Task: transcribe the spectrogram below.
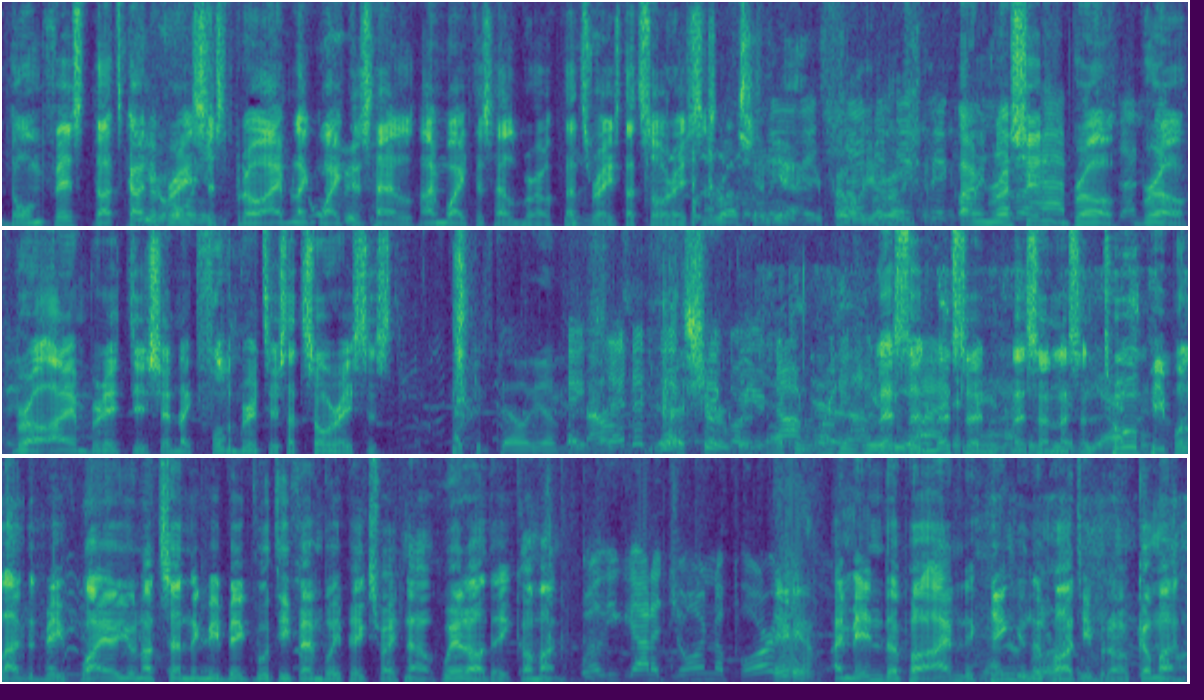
Dome fist? That's kind of You're horny. racist, bro. I'm like white as hell. I'm white as hell, bro. That's race. That's so racist. Russian, yeah, you're probably Somebody Russian. pick or it I'm Russian, bro, bro, bro. I am British. I'm like full British. That's so racist. I can tell, yeah, Hey, by send Yeah, sure, but- Yeah, I can- I can hear the Listen, accent, listen. I listen, listen. Two accent. people added me. Why are you not sending me big booty fanboy pics right now? Where are they? Come on. Well, you gotta join the party. Damn. I'm in the party. I'm the king of the party, bro. Come on.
